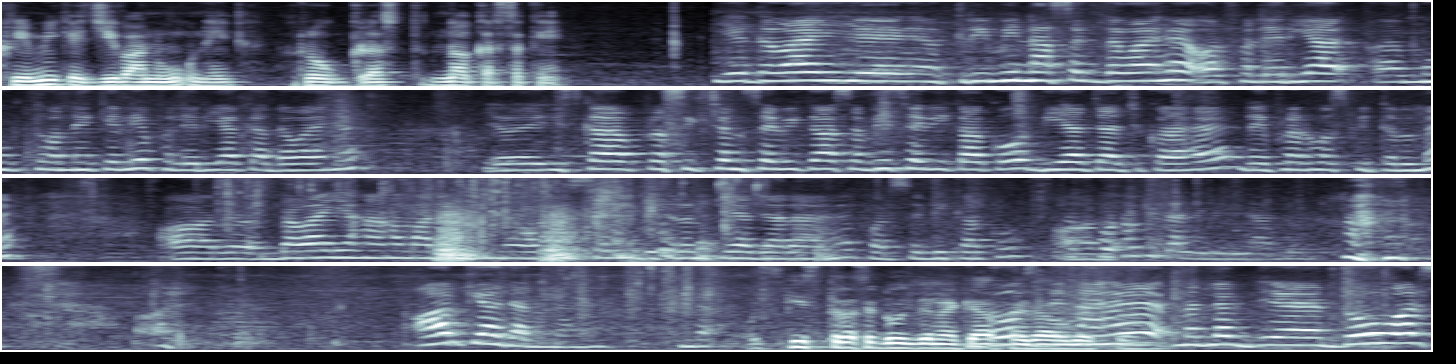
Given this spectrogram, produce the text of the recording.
कृमि के जीवाणु उन्हें रोगग्रस्त न कर सकें। ये दवाई ये कृमि नाशक दवाई है और फलेरिया मुक्त होने के लिए फलेरिया का दवाई है। इसका प्रशिक्षण सेविका सभी सेविका को दिया जा चुका है रेफरल हॉस्पिटल में। और दवाई यहाँ हमारे ऑफ़िस से ही वितरण किया जा रहा है पर सेविका को और फ़ोटो खिंचाने और, और क्या जानना है? किस तरह से डोज देना क्या फ़ायदा होगा है मतलब दो वर्ष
